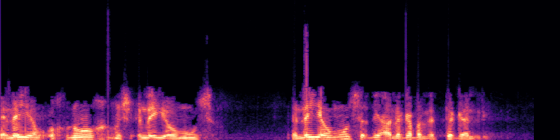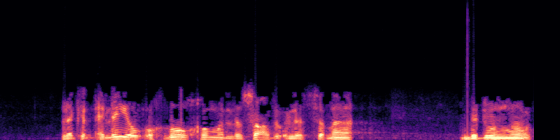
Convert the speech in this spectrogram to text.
إيليا وأخنوخ مش إيليا وموسى. ايليا وموسى دي على جبل التجلي. لكن ايليا واخنوخ هم اللي صعدوا إلى السماء بدون موت.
